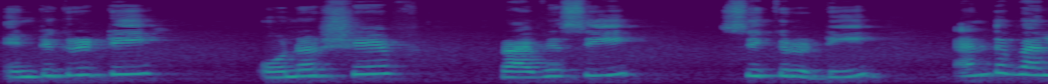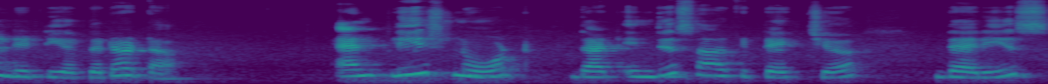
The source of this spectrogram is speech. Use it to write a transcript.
integrity, ownership, privacy, security, and the validity of the data. And please note that in this architecture, there is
